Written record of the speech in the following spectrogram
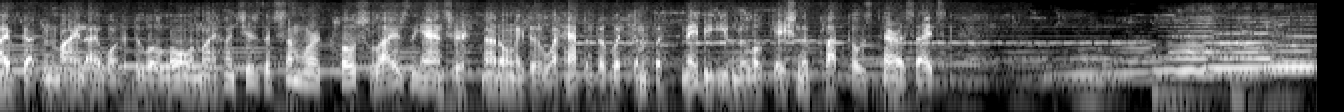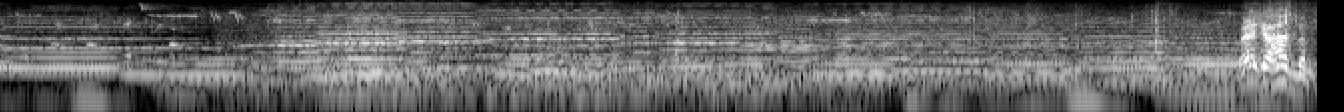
I've got in mind I want to do alone, my hunch is that somewhere close lies the answer, not only to what happened to Whitcomb, but maybe even the location of Plotko's parasites. Where's your husband?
